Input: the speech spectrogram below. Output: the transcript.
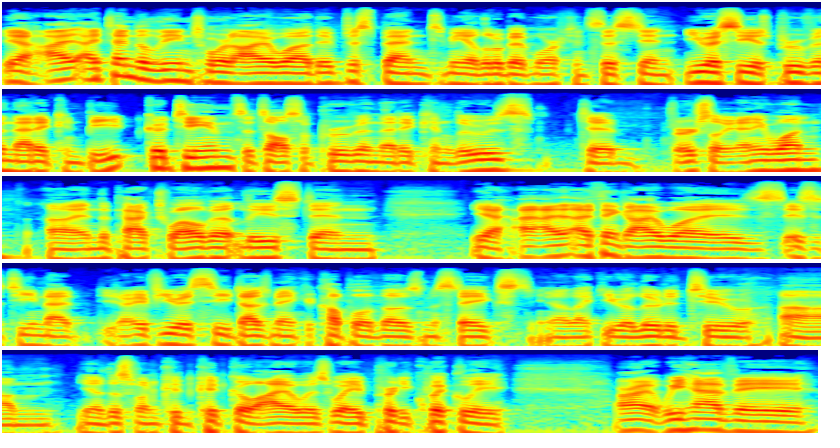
Yeah, I, I, tend to lean toward Iowa. They've just been to me a little bit more consistent. USC has proven that it can beat good teams. It's also proven that it can lose to virtually anyone uh, in the Pac-12 at least. And yeah, I, I, think Iowa is is a team that you know if USC does make a couple of those mistakes, you know, like you alluded to, um, you know, this one could could go Iowa's way pretty quickly. All right, we have a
